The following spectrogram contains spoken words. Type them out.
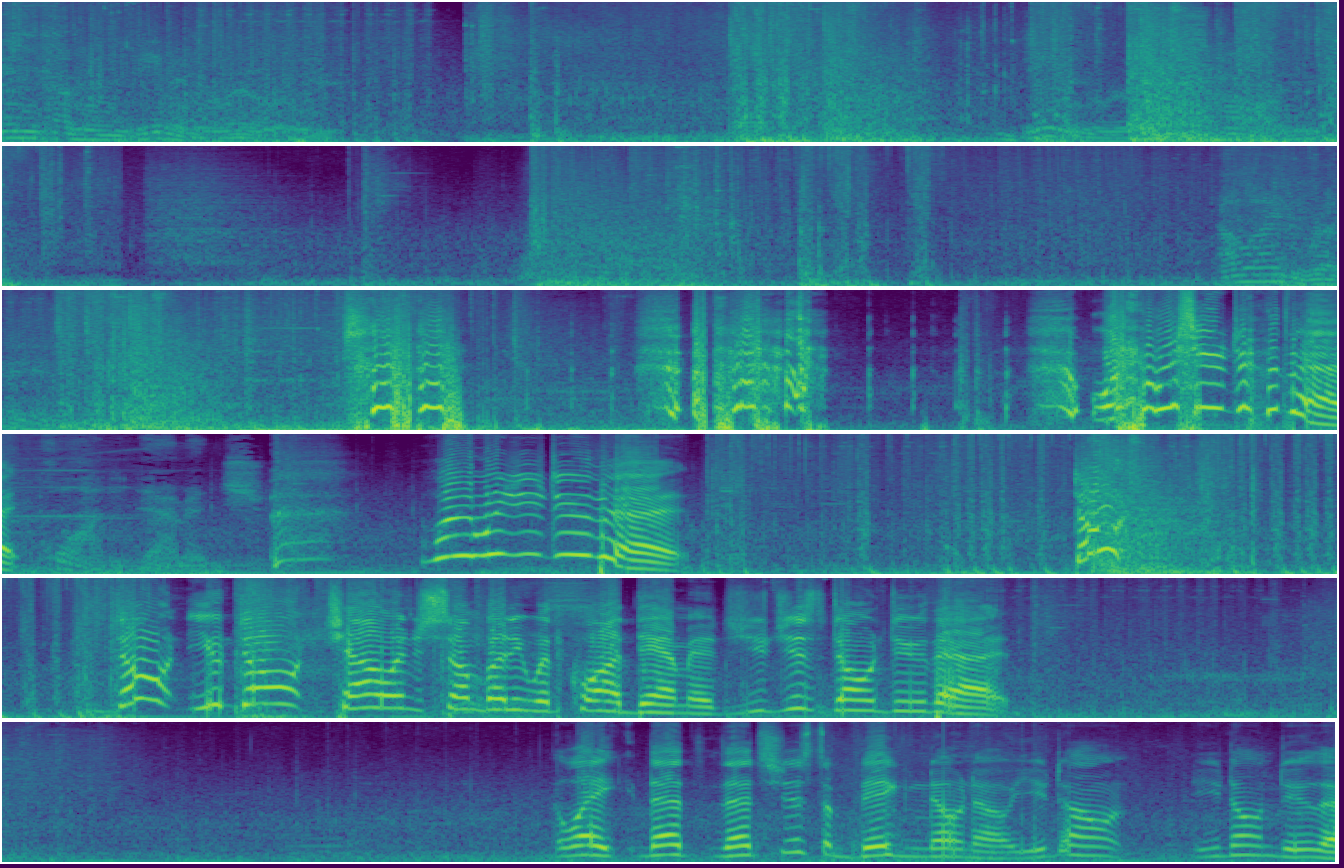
Incoming demon rune. Demon rune spawned. Allied revenant. Why would you do that? One damage. Why would you do that? Don't don't! You don't challenge somebody with quad damage. You just don't do that. Like, that, that's just a big no-no. You don't, you don't do that.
